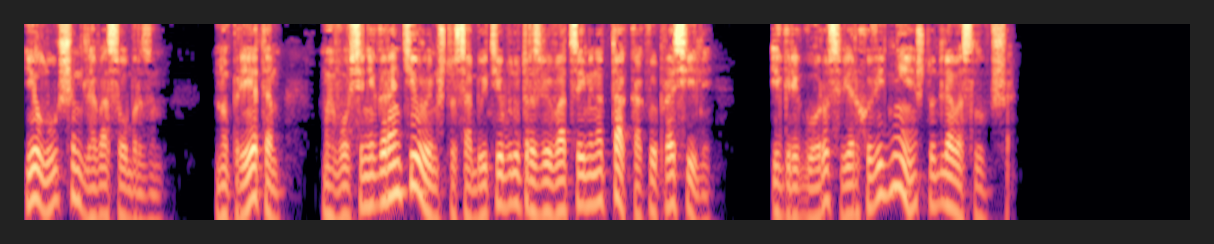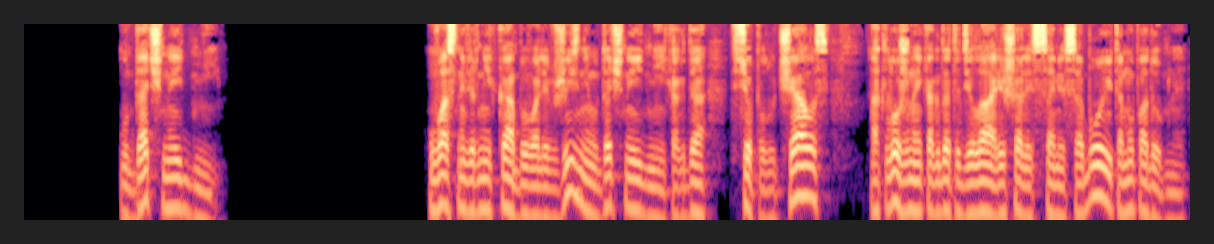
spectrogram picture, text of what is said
и лучшим для вас образом. Но при этом мы вовсе не гарантируем, что события будут развиваться именно так, как вы просили. И Григору сверху виднее, что для вас лучше. Удачные дни. У вас наверняка бывали в жизни удачные дни, когда все получалось, отложенные когда-то дела решались сами собой и тому подобное.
